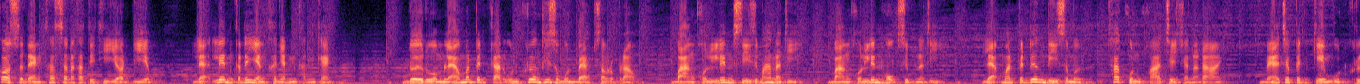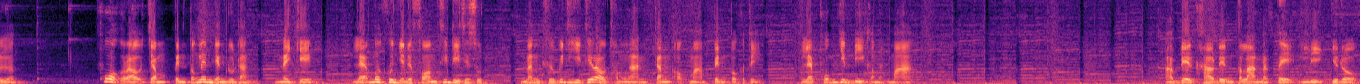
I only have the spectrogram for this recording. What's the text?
ก็แสดงทัศนคติที่ยอดเยี่ยม และเล่นกันได้อย่างขยันขันแข็ง โดยรวมแล้วมันเป็นการอุ่นเครื่องที่สมบูรณ์แบบสำหรับเรา บางคนเล่น 45 นาที บางคนเล่น 60 นาที และมันเป็นเรื่องดีเสมอ ถ้าคุณคว้าชัยชนะได้ แม้จะเป็นเกมอุ่นเครื่อง พวกเราจำเป็นต้องเล่นอย่างดุดันในเกม และเมื่อคุณอยู่ในฟอร์มที่ดีที่สุด นั่นคือวิธีที่เราทำงานกันออกมาเป็นปกติ และผมยินดีกับมันมาก อัปเดตข่าวเด่นตลาดนักเตะลีกยุโรป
